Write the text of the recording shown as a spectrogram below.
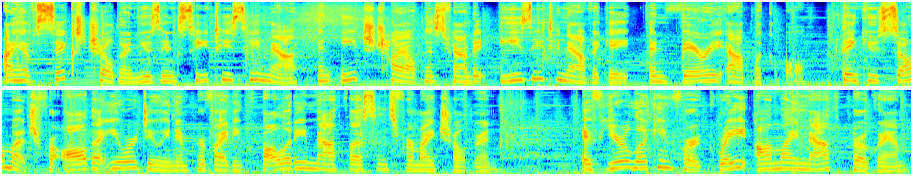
I have six children using CTC Math, and each child has found it easy to navigate and very applicable. Thank you so much for all that you are doing in providing quality math lessons for my children. If you're looking for a great online math program,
